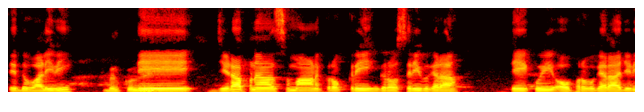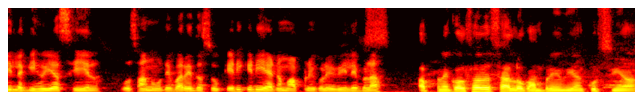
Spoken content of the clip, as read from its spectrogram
ਤੇ ਦੀਵਾਲੀ ਵੀ। ਬਿਲਕੁਲ ਤੇ ਜਿਹੜਾ ਆਪਣਾ ਸਮਾਨ ਕਰੋਕਰੀ ਗਰੋਸਰੀ ਵਗੈਰਾ ਤੇ ਕੋਈ ਆਫਰ ਵਗੈਰਾ ਜਿਹੜੀ ਲੱਗੀ ਹੋਈ ਆ ਸੇਲ ਉਹ ਸਾਨੂੰ ਉਹਦੇ ਬਾਰੇ ਦੱਸੋ ਕਿਹੜੀ ਕਿਹੜੀ ਆਈਟਮ ਆਪਣੇ ਕੋਲੇ ਅਵੇਲੇਬਲ ਆ? ਆਪਣੇ ਕੋਲ ਸਰ ਸੈਲੋ ਕੰਪਨੀ ਦੀਆਂ ਕੁਰਸੀਆਂ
